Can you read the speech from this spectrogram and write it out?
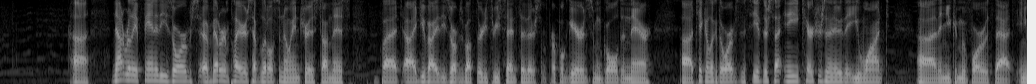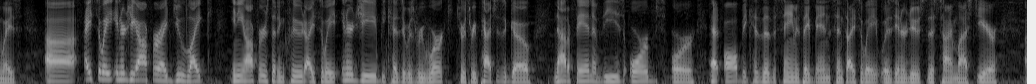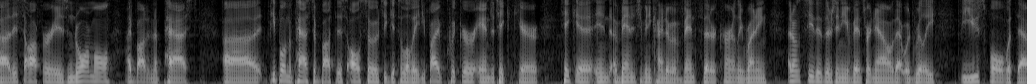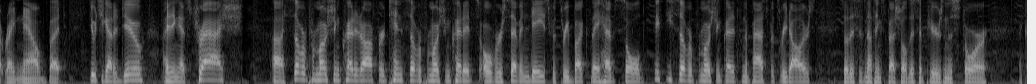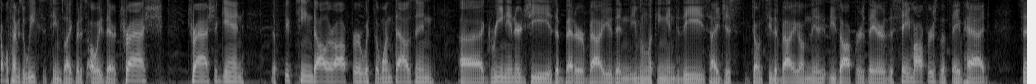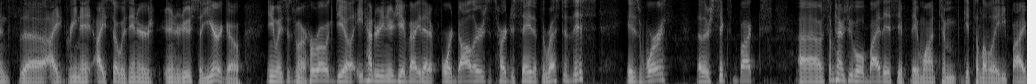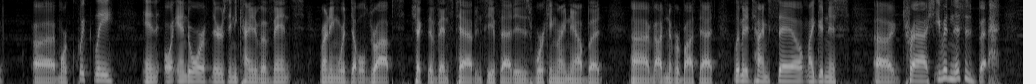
Uh, not really a fan of these orbs. Uh, veteran players have little to no interest on this, but uh, I do value these orbs about 33 cents. So there's some purple gear and some gold in there. Uh, take a look at the orbs and see if there's any characters in there that you want uh, then you can move forward with that. Anyways, uh, ISO 8 energy offer. I do like any offers that include ISO 8 energy because it was reworked two or three patches ago. Not a fan of these orbs or at all because they're the same as they've been since ISO 8 was introduced this time last year. Uh, this offer is normal. I bought in the past. Uh, people in the past have bought this also to get to level 85 quicker and to take care, take a, in advantage of any kind of events that are currently running. I don't see that there's any events right now that would really be useful with that right now, but do what you got to do. I think that's trash. Uh, silver promotion credit offer 10 silver promotion credits over seven days for three bucks. They have sold 50 silver promotion credits in the past for three dollars. So this is nothing special. This appears in the store a couple times a week, it seems like, but it's always there. Trash, trash again. The $15 offer with the 1000 uh, green energy is a better value than even looking into these. I just don't see the value on the, these offers. They are the same offers that they've had since the I, green ISO was inter, introduced a year ago. Anyways, it's a heroic deal. 800 energy, I value that at four dollars. It's hard to say that the rest of this is worth the other six bucks. Uh, sometimes people will buy this if they want to get to level 85 uh, more quickly, and or and or if there's any kind of events running with double drops. Check the events tab and see if that is working right now. But uh, I've, I've never bought that limited time sale. My goodness uh, trash. Even this is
